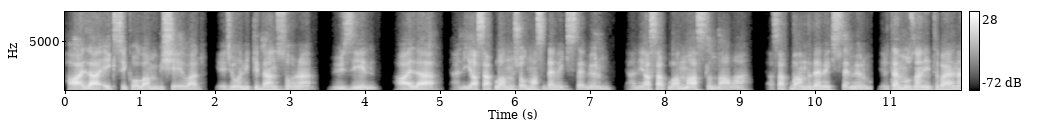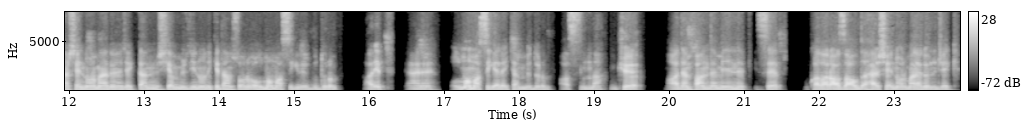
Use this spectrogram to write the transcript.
hala eksik olan bir şey var. Gece 12'den sonra müziğin hala yani yasaklanmış olması demek istemiyorum. Yani yasaklanma aslında ama yasaklandı demek istemiyorum. 1 Temmuz'dan itibaren her şey normale dönecek denmiş ya müziğin 12'den sonra olmaması gibi bu durum garip. Yani olmaması gereken bir durum aslında. Çünkü madem pandeminin etkisi bu kadar azaldı her şey normale dönecek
